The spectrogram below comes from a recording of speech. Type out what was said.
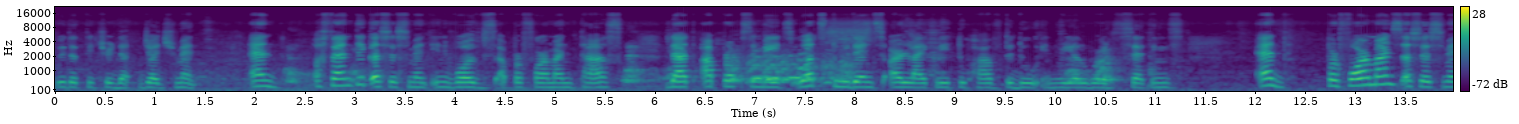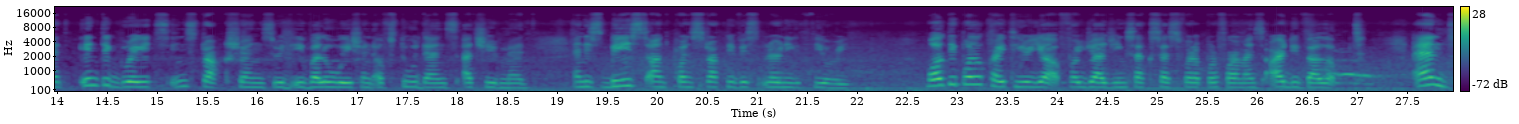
with a teacher judgment. And authentic assessment involves a performance task that approximates what students are likely to have to do in real-world settings. And performance assessment integrates instructions with evaluation of students' achievement and is based on constructivist learning theory. Multiple criteria for judging successful performance are developed, and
